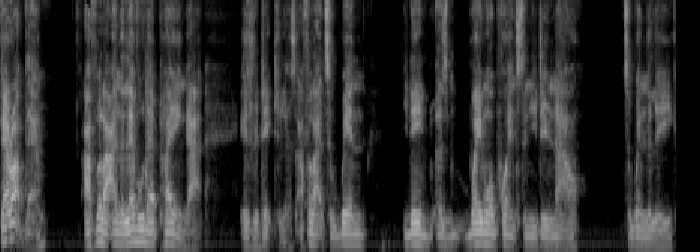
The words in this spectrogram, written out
they're up there. I feel like and the level they're playing at is ridiculous. I feel like to win, you need as way more points than you do now to win the league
